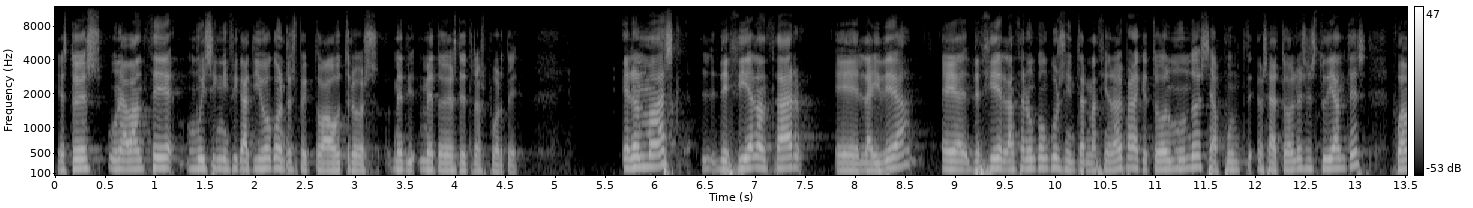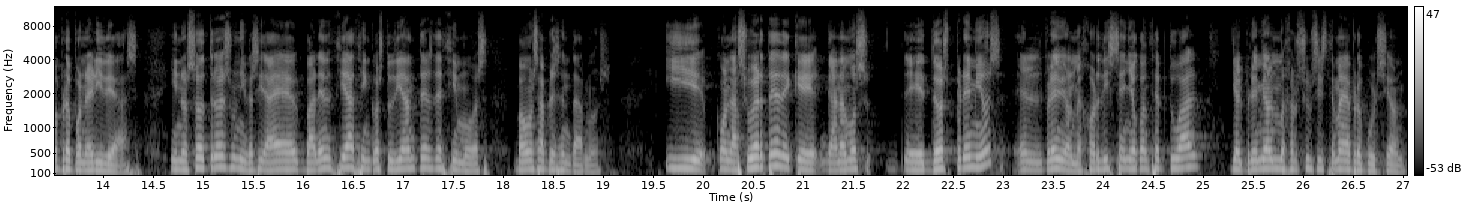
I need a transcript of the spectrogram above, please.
Esto es un avance muy significativo con respecto a otros métodos de transporte. Elon Musk decide lanzar eh, la idea, eh, lanzar un concurso internacional para que todo el mundo se apunte, o sea, todos los estudiantes puedan proponer ideas. Y nosotros, Universidad de Valencia, cinco estudiantes, decimos, vamos a presentarnos. Y con la suerte de que ganamos eh, dos premios, el premio al mejor diseño conceptual y el premio al mejor subsistema de propulsión.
